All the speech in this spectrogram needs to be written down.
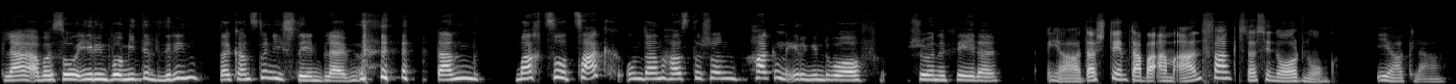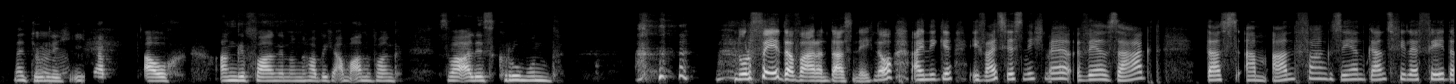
klar, aber so irgendwo mittendrin, da kannst du nicht stehen bleiben. dann macht so zack und dann hast du schon Haken irgendwo auf schöne Feder. Ja, das stimmt, aber am Anfang ist das in Ordnung. Ja, klar, natürlich. Mhm. Ich habe auch angefangen und habe ich am Anfang, es war alles krumm und nur Feder waren das nicht. No? Einige, ich weiß jetzt nicht mehr, wer sagt, dass am Anfang sehen ganz viele Feder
